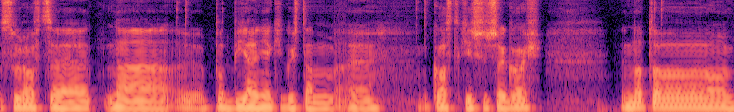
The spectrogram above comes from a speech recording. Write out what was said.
surowce na e, podbijanie jakiegoś tam e, kostki czy czegoś, no to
